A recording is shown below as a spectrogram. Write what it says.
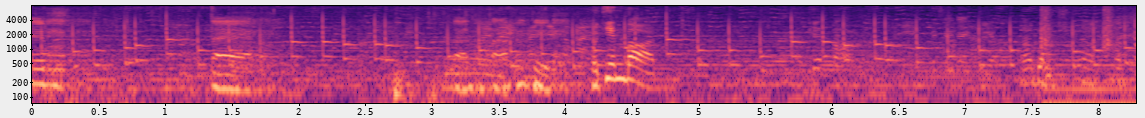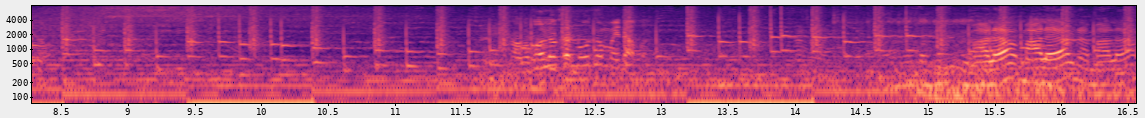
ต็ม แต่แต่สตาร์ทไม่ติดหัวเทียนบอร์ดเอาแล้วคันนู้นทำไมดับอะตอนนี้เหลือมาแล้วมาแล้วนะมาแล้ว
